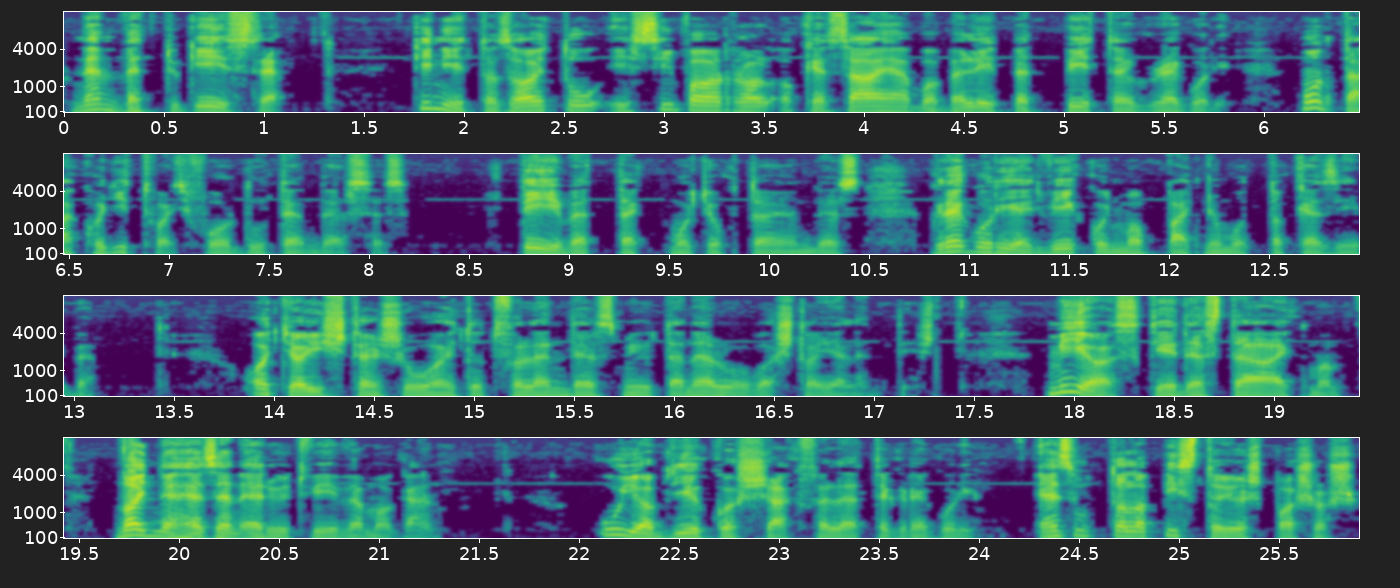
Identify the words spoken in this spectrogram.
Nem vettük észre. Kinyílt az ajtó, és szivarral a keszájába belépett Péter Gregory. Mondták, hogy itt vagy, fordult Andershez. Tévedtek, motyogta Anders. Gregory egy vékony mappát nyomott a kezébe. Atya Isten sóhajtott fel Anders, miután elolvasta a jelentést. Mi az? kérdezte Eichmann, nagy nehezen erőt véve magán. Újabb gyilkosság felelte Gregory. Ezúttal a pisztolyos pasas.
